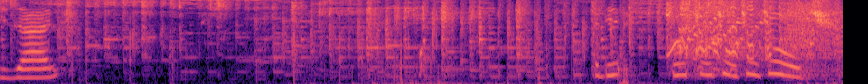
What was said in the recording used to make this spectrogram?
Güzel. Hadi uç uç uç uç uç.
